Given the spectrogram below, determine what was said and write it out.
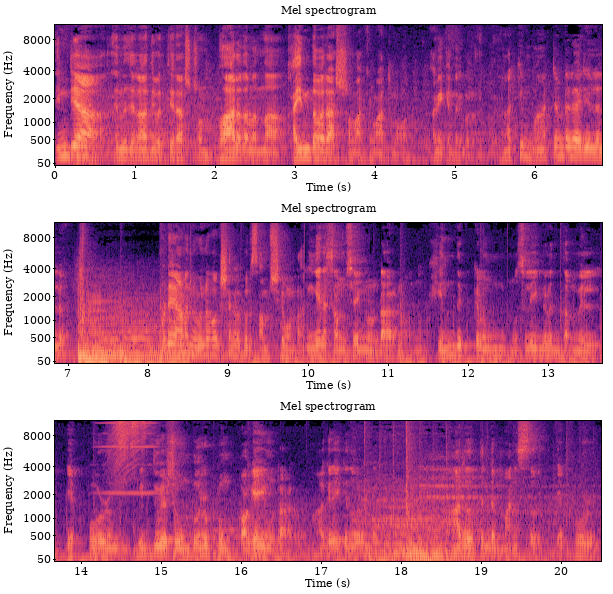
ഇന്ത്യ എന്ന ജനാധിപത്യ രാഷ്ട്രം ഭാരതം എന്ന ഹൈന്ദവ രാഷ്ട്രമാക്കി മാറ്റണമെന്ന് അങ്ങനെ എന്തെങ്കിലും ആക്കി മാറ്റേണ്ട കാര്യമില്ലല്ലോ. അവിടെയാണ് ന്യൂനപക്ഷങ്ങൾക്ക് ഒരു സംശയമുണ്ടാകുന്നത് ഇങ്ങനെ സംശയങ്ങൾ ഉണ്ടാകണമെന്നും ഹിന്ദുക്കളും മുസ്ലിങ്ങളും തമ്മിൽ എപ്പോഴും വിദ്വേഷവും വെറുപ്പും പകയും ഉണ്ടാകണം ആഗ്രഹിക്കുന്നവരുണ്ട്? ഭാരതത്തിന്റെ മനസ്സ് എപ്പോഴും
